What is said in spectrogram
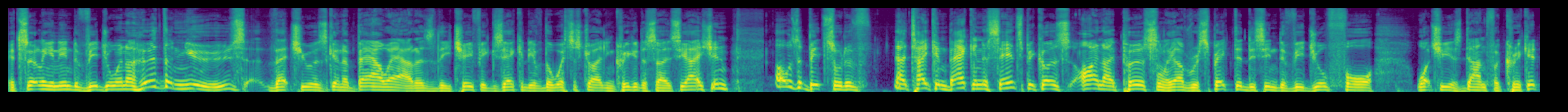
It's certainly an individual, and I heard the news that she was going to bow out as the chief executive of the West Australian Cricket Association. I was a bit sort of no, taken back in a sense because I know personally I've respected this individual for what she has done for cricket.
